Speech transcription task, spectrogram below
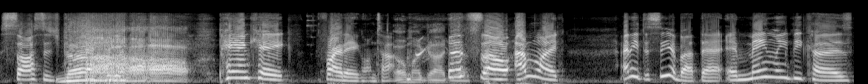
sausage, No. pancake, fried egg on top. Oh my God, yes. so I'm like, I need to see about that, and mainly because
